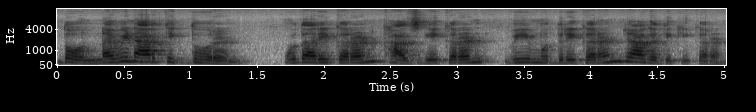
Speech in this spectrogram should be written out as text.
दोन नवीन आर्थिक धोरण. उदारीकरण खाजगीकरण विमुद्रीकरण जागतिकीकरण.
